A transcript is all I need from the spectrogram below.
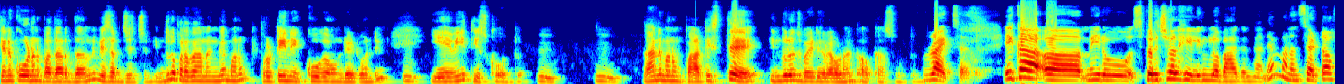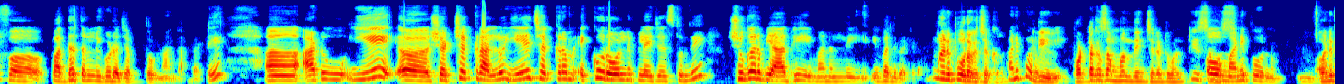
తినకూడని పదార్థాలను విసర్జించండి ఇందులో ప్రధానంగా మనం ప్రోటీన్ ఎక్కువగా ఉండేటువంటి. ఏమీ తీసుకోవద్దు. దాన్ని మనం పాటిస్తే ఇందులోంచి బయటకు రావడానికి అవకాశం ఉంటుంది. రైట్ సార్ ఇక మీరు స్పిరిచువల్ హీలింగ్లో భాగంగానే మనం సెట్ ఆఫ్ పద్ధతుల్ని కూడా చెప్తున్నాం కాబట్టి ఆ, అటు ఏ షట్ చక్రాల్లో ఏ చక్రం ఎక్కువ రోల్ని ప్లే చేస్తుంది? షుగర్ వ్యాధి మనల్ని ఇబ్బంది పెట్టడం. మణిపూరక చక్రం. మణిపూర్. ఇది పొట్టకు సంబంధించినటువంటి ఓ. మణిపూర్ణం. మణి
